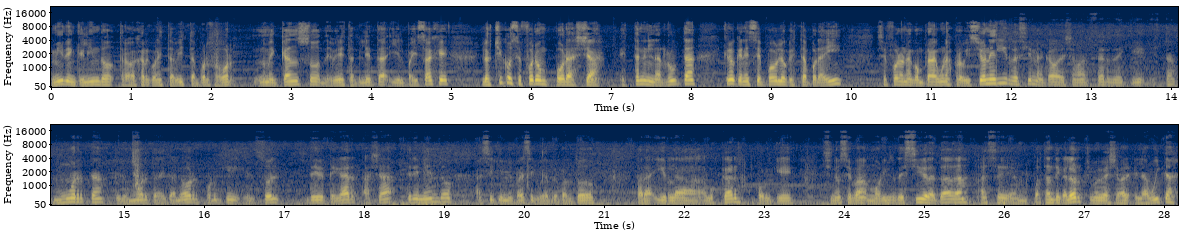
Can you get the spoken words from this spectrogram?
miren qué lindo trabajar con esta vista, por favor. No me canso de ver esta pileta y el paisaje. Los chicos se fueron por allá, están en la ruta, creo que en ese pueblo que está por ahí. Se fueron a comprar algunas provisiones y recién me acaba de llamar Fer de que está muerta, pero muerta de calor porque el sol debe pegar allá tremendo. Así que me parece que voy a preparar todo para irla a buscar porque si no se va a morir deshidratada. Hace bastante calor. Yo me voy a llevar el agüita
